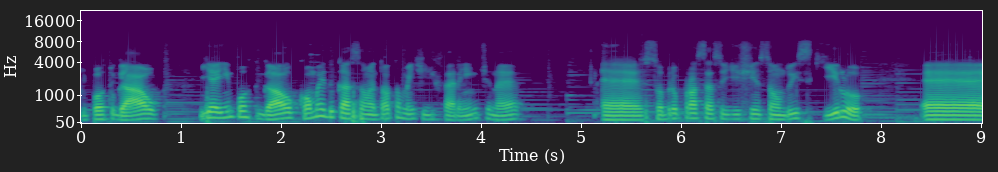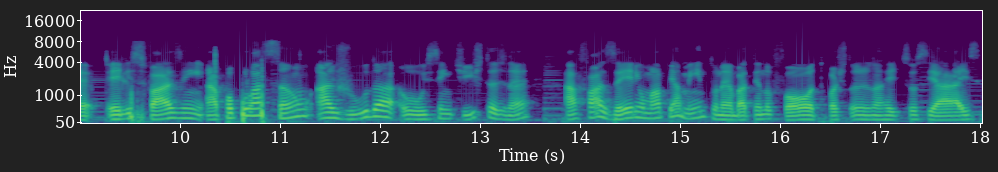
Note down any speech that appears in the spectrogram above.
de Portugal, e aí em Portugal, como a educação é totalmente diferente, né, é, sobre o processo de extinção do esquilo, é, eles fazem, a população ajuda os cientistas, né, a fazerem o um mapeamento, né, batendo foto, postando nas redes sociais,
